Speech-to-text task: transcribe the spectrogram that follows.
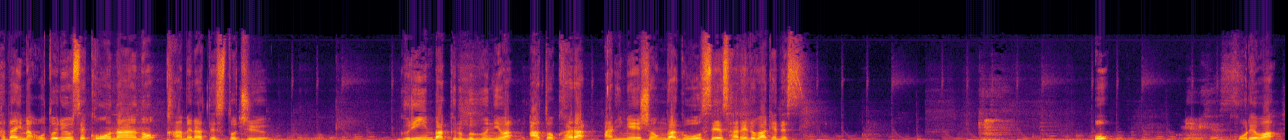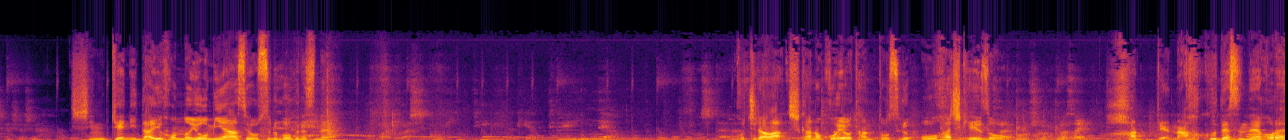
ただいまお取り寄せコーナーのカメラテスト中。グリーンバックの部分には後からアニメーションが合成されるわけです。おこれは真剣に台本の読み合わせをする僕ですね。こちらは鹿の声を担当する大橋慶三。派手な服ですねこれ。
